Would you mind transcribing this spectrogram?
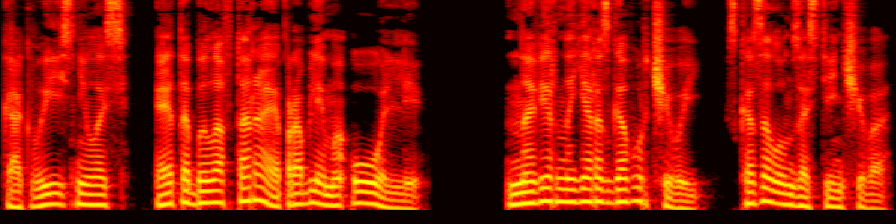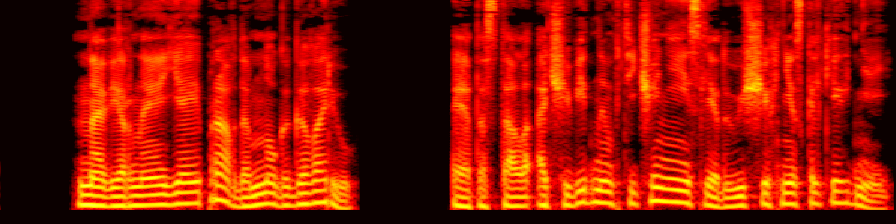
Как выяснилось, это была вторая проблема у Олли. «Наверное, я разговорчивый», — сказал он застенчиво. «Наверное, я и правда много говорю». Это стало очевидным в течение следующих нескольких дней.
